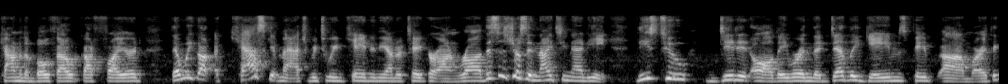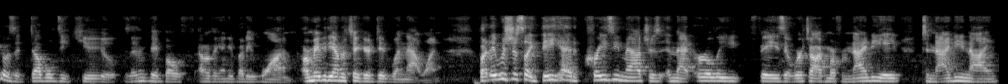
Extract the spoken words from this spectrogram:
counted them both out, got fired. Then we got a casket match between Kane and the Undertaker on Raw. This is just in 1998. These two did it all. They were in the Deadly Games paper, um, where I think it was a double DQ because I think they both. I don't think anybody won, or maybe the Undertaker did win that one. But it was just like they had crazy matches in that early phase that we're talking about from 98 to 99.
